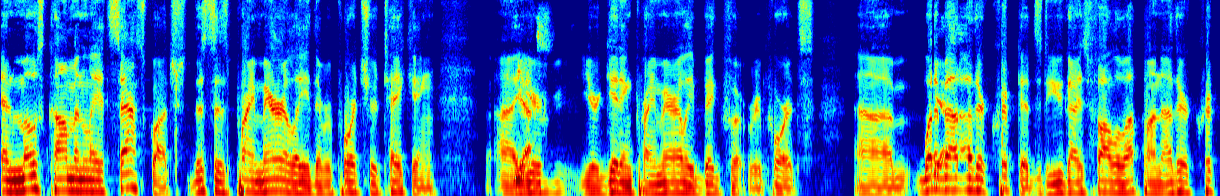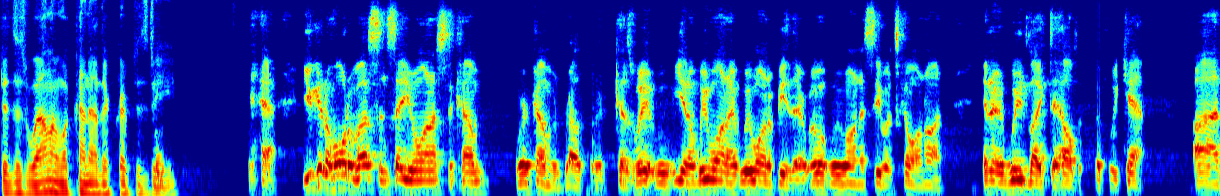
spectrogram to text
and most commonly it's Sasquatch. This is primarily the reports you're taking. Uh, yes. You're you're getting primarily Bigfoot reports. Um, what yes. about other cryptids? Do you guys follow up on other cryptids as well? And what kind of other cryptids do you? Yeah, you get a hold of us and say you want us to come. We're coming, brother, because we, we, you know, we want to, we want to be there. We, we want to see what's going on, and we'd like to help if we can. Uh,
